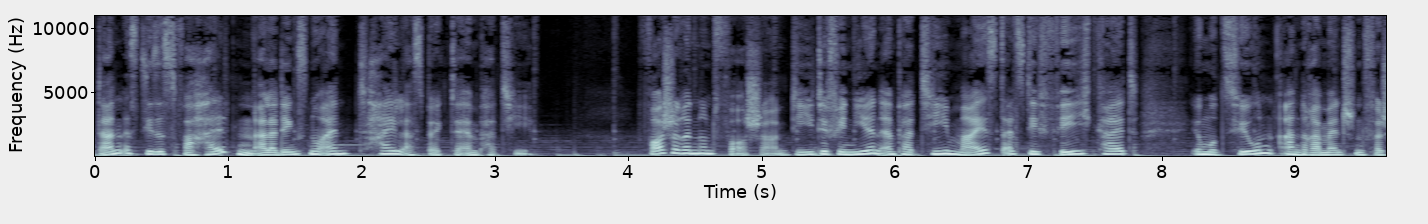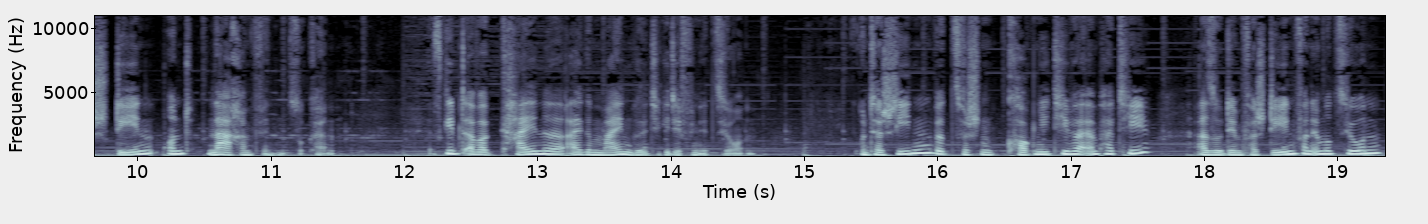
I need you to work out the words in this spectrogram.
dann ist dieses Verhalten allerdings nur ein Teilaspekt der Empathie. Forscherinnen und Forscher, die definieren Empathie meist als die Fähigkeit, Emotionen anderer Menschen verstehen und nachempfinden zu können. Es gibt aber keine allgemeingültige Definition. Unterschieden wird zwischen kognitiver Empathie, also dem Verstehen von Emotionen,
